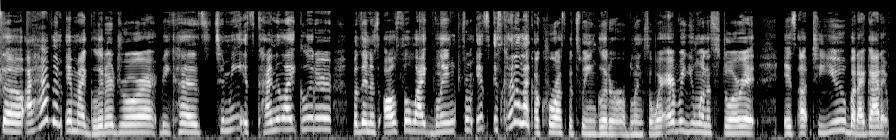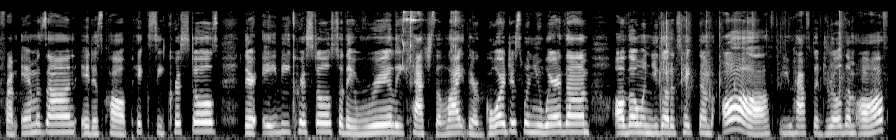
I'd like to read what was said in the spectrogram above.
So I have them in my glitter drawer because to me it's kind of like glitter, but then it's also like bling. From it's it's kind of like a cross between glitter or bling. So wherever you want to store it is up to you. But I got it from Amazon. It is called Pixie Crystals. They're AB crystals, so they really catch the light. They're gorgeous when you wear them. Although when you go to take them off, you have to drill them off,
